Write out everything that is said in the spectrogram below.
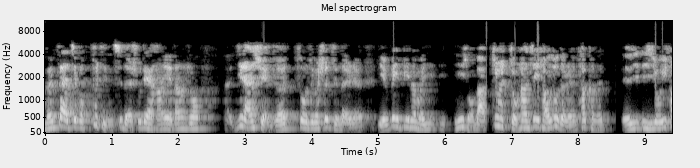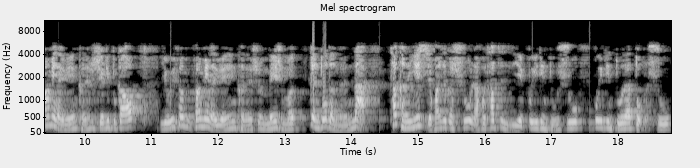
能在这个不景气的书店行业当中，呃，依然选择做这个事情的人，也未必那么英英雄吧。就是走上这条路的人，他可能呃有一方面的原因可能是学历不高，有一方方面的原因可能是没什么更多的能耐。他可能也喜欢这个书，然后他自己也不一定读书，不一定读得懂书。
